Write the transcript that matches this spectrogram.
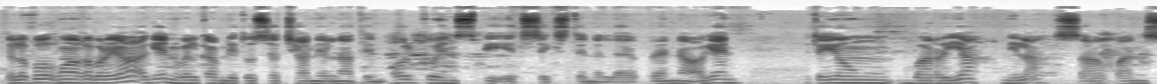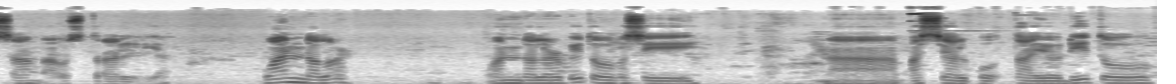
Hello po mga kabarya. Again, welcome dito sa channel natin, All Coins PH1611. Now again, ito yung barya nila sa bansang Australia. $1. $1 po ito kasi na pasyal po tayo dito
